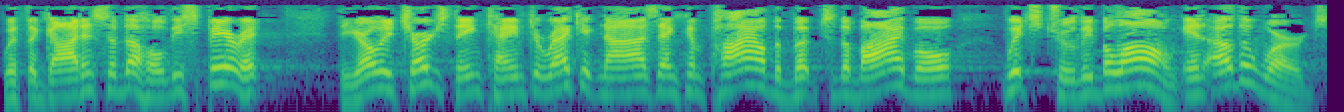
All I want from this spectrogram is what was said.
with the guidance of the Holy Spirit, the early church then came to recognize and compile the books of the Bible which truly belong. In other words,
